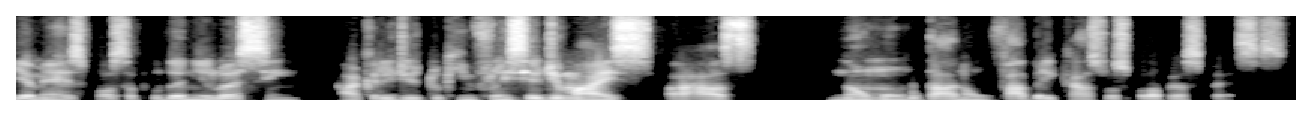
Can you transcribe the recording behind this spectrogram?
e a minha resposta para o Danilo é sim. Acredito que influencia demais a Haas não montar, não fabricar suas próprias peças.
